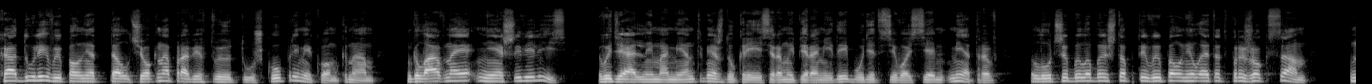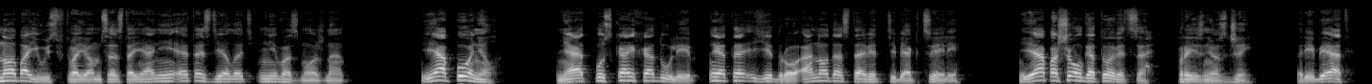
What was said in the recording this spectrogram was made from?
Ходули выполнят толчок, направив твою тушку прямиком к нам. Главное, не шевелись. В идеальный момент между крейсером и пирамидой будет всего 7 метров. Лучше было бы, чтобы ты выполнил этот прыжок сам, но, боюсь, в твоем состоянии это сделать невозможно. Я понял. Не отпускай ходули. Это ядро, оно доставит тебя к цели. Я пошел готовиться, произнес Джей. Ребят,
